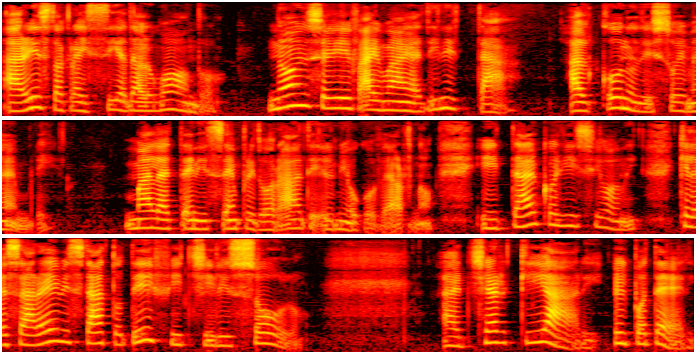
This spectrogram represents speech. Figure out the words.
aristocrazia del mondo. Non se gli fa mai a dignità alcuno dei suoi membri, ma la tenni sempre durante il mio governo in tal condizioni che le sarebbe stato difficile solo accerchiare il potere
